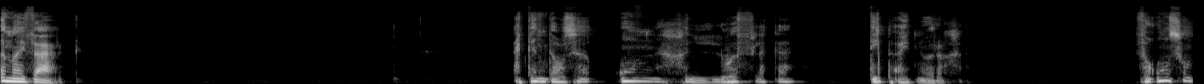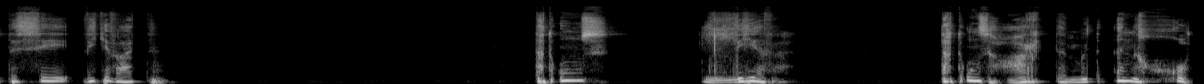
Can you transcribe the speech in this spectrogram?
in my werk. Ek dink daar's 'n ongelooflike diep uitnodiging vir ons om te sê, weet jy wat? Dat ons lewe dat ons harte moet in God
